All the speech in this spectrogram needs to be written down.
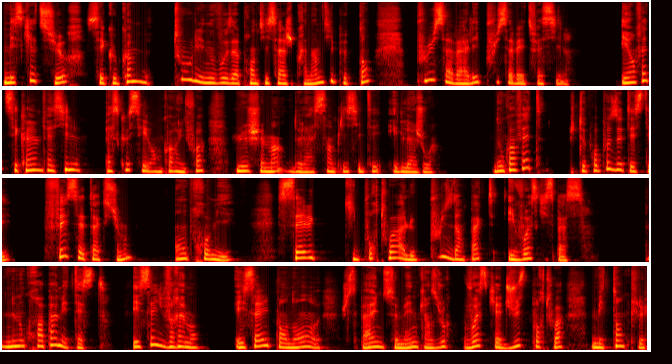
mais ce qui est sûr, c'est que comme tous les nouveaux apprentissages prennent un petit peu de temps, plus ça va aller, plus ça va être facile. Et en fait, c'est quand même facile parce que c'est encore une fois le chemin de la simplicité et de la joie. Donc en fait, je te propose de tester. Fais cette action en premier, celle qui pour toi a le plus d'impact et vois ce qui se passe. Ne me crois pas mais teste. Essaye vraiment. Essaye pendant, je sais pas, une semaine, 15 jours. Vois ce qu'il y a de juste pour toi, mais tente-le.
